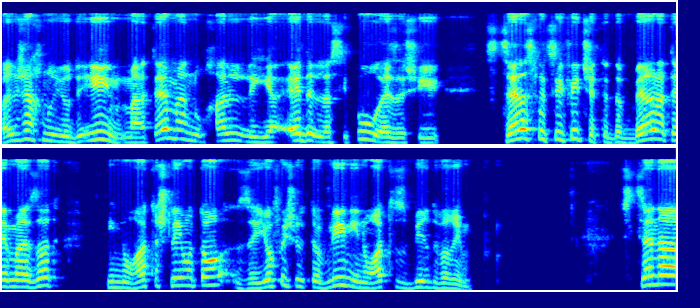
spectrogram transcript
ברגע שאנחנו יודעים מה התמה, נוכל לייעד לסיפור איזושהי סצנה ספציפית שתדבר על התמה הזאת, היא נורא תשלים אותו, זה יופי של תבלין, היא נורא תסביר דברים. סצנה,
